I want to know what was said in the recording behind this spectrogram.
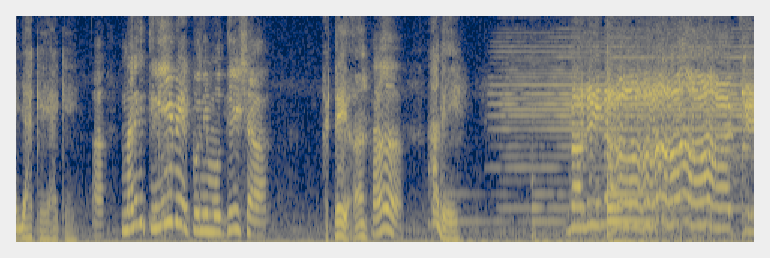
ಯಾಕೆ ಯಾಕೆ? ನನಗೆ ತಿಳಿಯಬೇಕು ನಿಮ್ಮ ಉದ್ದೇಶ. ಅಷ್ಟೇಯ? ಹಾ. ಹಾಗೆ. ನಳಿನಾಕ್ಷಿ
